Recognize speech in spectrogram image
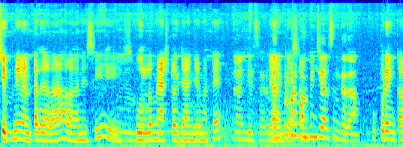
చెప్పినవి వింటది కదా అలాగనేసి స్కూల్లో మాస్టర్ జాయిన్ చేయమంటే ఇప్పుడు కదా? ఇంకా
